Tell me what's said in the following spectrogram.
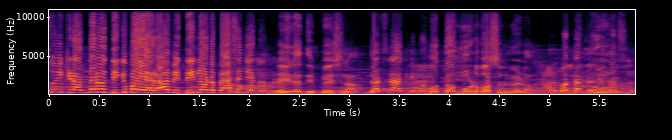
సో ఇక్కడ అందరూ దిగిపోయారా? దీనిలో ఉన్న ప్యాసింజర్లు నేనే దింపేసిన. మొత్తం. మూడు బస్సులు మేడం మూడు. బస్సులు.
